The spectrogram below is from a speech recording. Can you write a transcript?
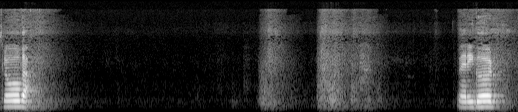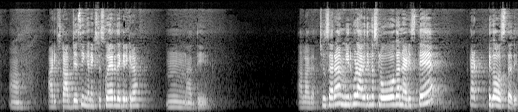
స్లోగా. వెరీ గుడ్. ఆడికి స్టాప్ చేసి ఇంకా నెక్స్ట్ స్క్వేర్ దగ్గరికి రా. అది. అలాగా. చూసారా? మీరు కూడా ఆ విధంగా స్లోగా నడిస్తే కరెక్ట్గా వస్తుంది.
